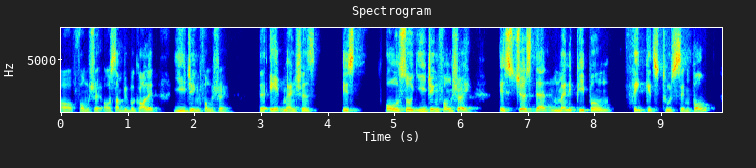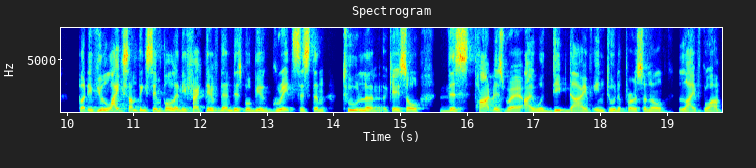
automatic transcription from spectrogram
of feng shui, or some people call it Yi Jing feng shui. The eight mansions is also Yi Jing feng shui. It's just that many people think it's too simple. But if you like something simple and effective, then this will be a great system to learn. Okay, so this part is where I will deep dive into the personal life gua.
